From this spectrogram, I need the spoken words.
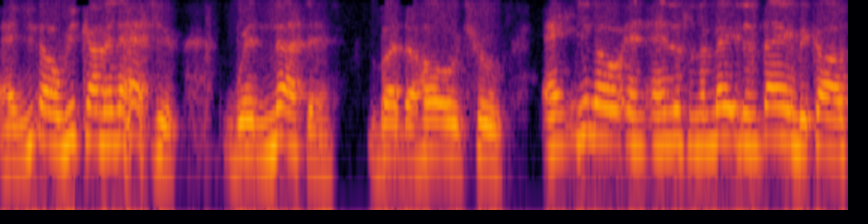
and you know we coming at you with nothing but the whole truth. And you know, and and it's an amazing thing because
